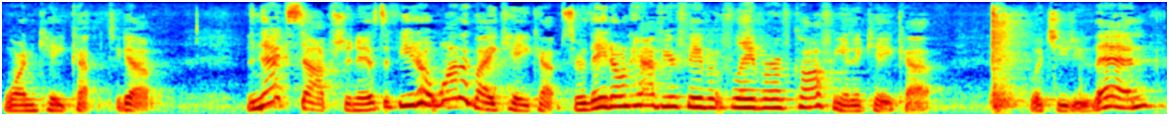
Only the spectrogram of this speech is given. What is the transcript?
one K-cup to go. The next option is if you don't want to buy K-Cups or they don't have your favorite flavor of coffee in a K-Cup, what you do then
